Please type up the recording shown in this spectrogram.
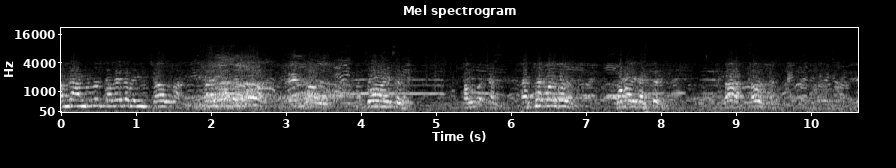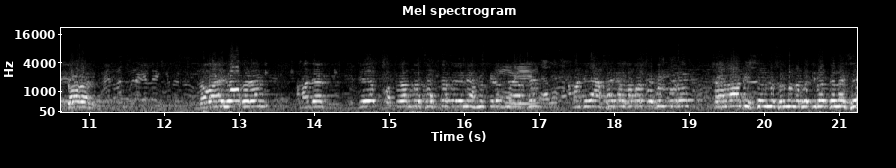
আমরা আন্দোলন চালাই যাব ইনশাল্লাহ। দোয়া হয়ে যাবে। রাস্তা করে বলেন। সবাই রাস্তা সবাই দোয়া করেন আমাদের যে অক্লান্ত চেষ্টা করে মেহনত করে মনে আছেন আমাদের আশাকে আল্লাহ পাক কবুল করুন সারা বিশ্বের মুসলমানরা প্রতিবাদ জানাইছে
